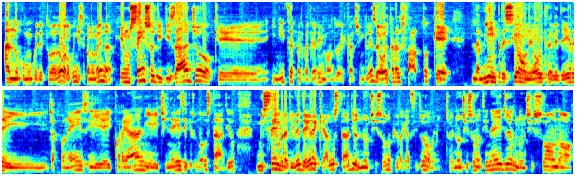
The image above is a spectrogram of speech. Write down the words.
hanno comunque detto la loro, quindi secondo me è un senso di disagio che inizia a pervadere il mondo del calcio inglese, oltre al fatto che la mia impressione, oltre a vedere i giapponesi e i coreani e i cinesi che sono allo stadio, mi sembra di vedere che allo stadio non ci sono più ragazzi giovani, cioè non ci sono teenager, non ci sono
